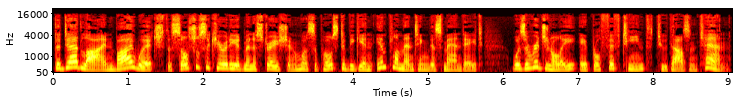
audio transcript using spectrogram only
The deadline by which the Social Security Administration was supposed to begin implementing this mandate was originally April 15, 2010.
